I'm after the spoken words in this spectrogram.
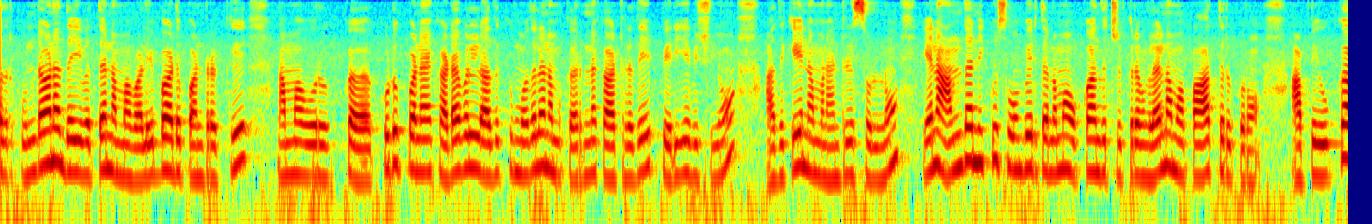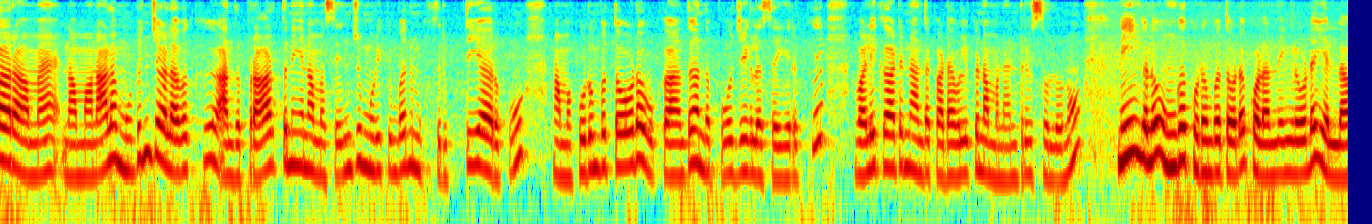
அதற்கு உண்டான தெய்வத்தை நம்ம வழிபாடு பண்ணுறக்கு நம்ம ஒரு க குடுப்பனை கடவுள் அதுக்கு முதல்ல நம்ம கருணை காட்டுறதே பெரிய விஷயம். அதுக்கே நம்ம நன்றி சொல்லணும். ஏன்னா அந்த அன்னைக்கும் சோம்பேறித்தனமாக உட்காந்துட்ருக்கிறவங்கள நம்ம பார்த்துருக்குறோம். அப்படி உட்காராமல் நம்மளால் முடிஞ்ச அளவுக்கு அந்த பிரார்த்தனையை நம்ம செஞ்சு முடிக்கும்போது நமக்கு திருப்தியாக இருக்கும். நம்ம குடும்பத்தோடு உட்காந்து அந்த பூஜைகளை செய்கிறதுக்கு வழிகாட்டின அந்த கடவுளுக்கு நம்ம நன்றி சொல்லணும். நீங்களும் உங்கள் குடும்பத்தோட குழந்தைங்களோட எல்லா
